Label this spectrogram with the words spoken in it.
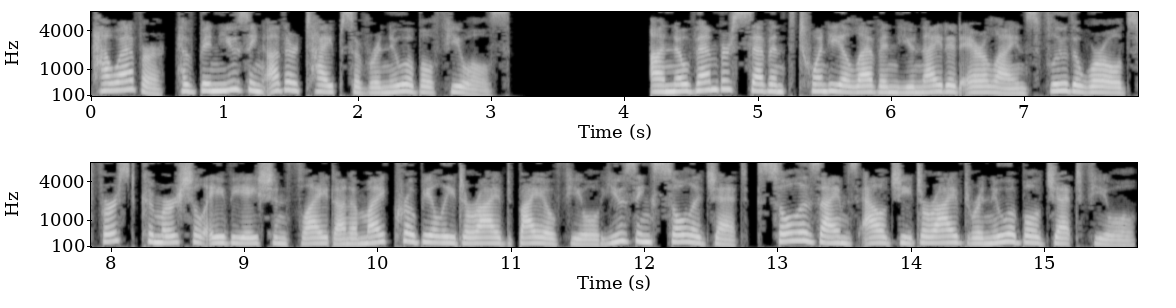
however, have been using other types of renewable fuels. On November 7, 2011 United Airlines flew the world's first commercial aviation flight on a microbially-derived biofuel using Solajet, Solazyme's algae-derived renewable jet fuel.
